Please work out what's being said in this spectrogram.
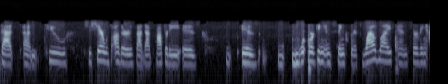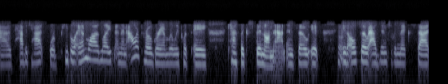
that um, to to share with others that that property is is working in sync with wildlife and serving as habitat for people and wildlife. And then our program really puts a catholic spin on that. And so it hmm. it also adds into the mix that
